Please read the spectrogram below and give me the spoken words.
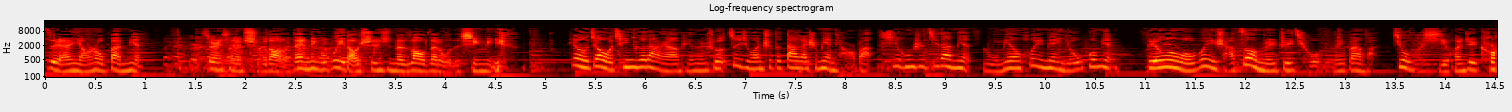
孜然羊肉拌面，虽然现在吃不到了，但是那个味道深深的烙在了我的心里。听友叫我亲哥大人啊，评论说最喜欢吃的大概是面条吧，西红柿鸡蛋面、卤面、烩面、油泼面。别问我为啥这么没追求，没办法，就喜欢这口。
